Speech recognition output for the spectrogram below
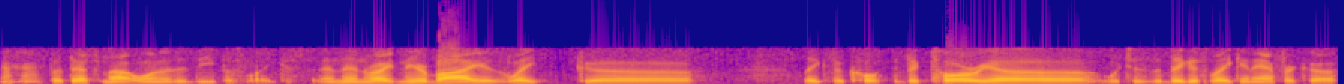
Mhm. but that's not one of the deepest lakes. And then right nearby is Lake uh, Lake Victoria, which is the biggest lake in Africa,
